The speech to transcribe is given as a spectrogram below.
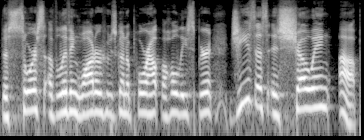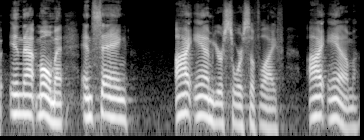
the source of living water who's going to pour out the Holy Spirit. Jesus is showing up in that moment and saying, I am your source of life. I am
